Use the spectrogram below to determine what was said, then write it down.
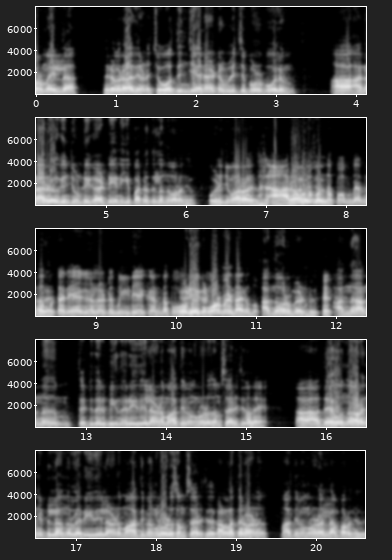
ഓർമ്മയില്ല നിരപരാധിയാണ്. ചോദ്യം ചെയ്യാനായിട്ട് വിളിച്ചപ്പോൾ പോലും അനാരോഗ്യം ചൂണ്ടിക്കാട്ടി എനിക്ക് പറ്റത്തില്ലെന്ന് പറഞ്ഞു. ഒഴിഞ്ഞു മാറായിരുന്നു ആരോപണം ആലോചിച്ച് വന്നപ്പം ബന്ധപ്പെട്ട രേഖകളായിട്ട് മീഡിയ കണ്ടപ്പോൾ ഓർമ്മയുണ്ടായിരുന്നു. അന്ന് ഓർമ്മയുണ്ട്. അന്ന് അന്ന് തെറ്റിദ്ധരിപ്പിക്കുന്ന രീതിയിലാണ് മാധ്യമങ്ങളോട് സംസാരിച്ചത്. അതെ. അദ്ദേഹം ഒന്നും അറിഞ്ഞിട്ടില്ല എന്നുള്ള രീതിയിലാണ് മാധ്യമങ്ങളോട് സംസാരിച്ചത്. കള്ളത്തരമാണ് മാധ്യമങ്ങളോടെല്ലാം പറഞ്ഞത്.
